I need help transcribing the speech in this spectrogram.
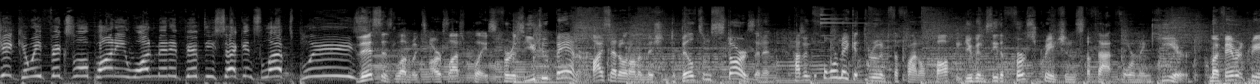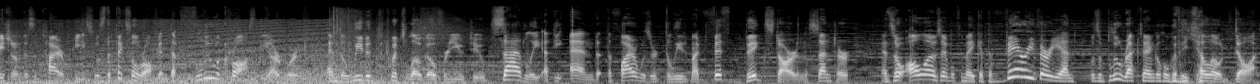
shit, can we fix Lopunny? One minute, 50 seconds left, please. This is Ludwig's r slash place for his YouTube banner. I set out on a mission to build some stars in it, having four make it through into the final copy. You can see the first creations of that forming here. My favorite creation of this entire piece was the pixel rocket that flew across the artwork and deleted the Twitch logo for YouTube. Sadly, at the end, the Fire Wizard deleted my fifth big star in the center, and so all I was able to make at the very, very end was a blue rectangle with a yellow dot.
